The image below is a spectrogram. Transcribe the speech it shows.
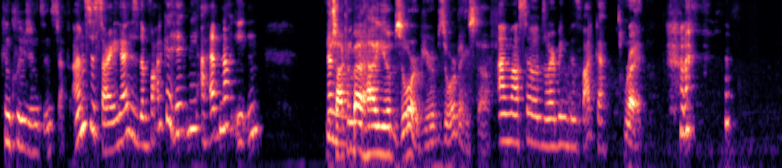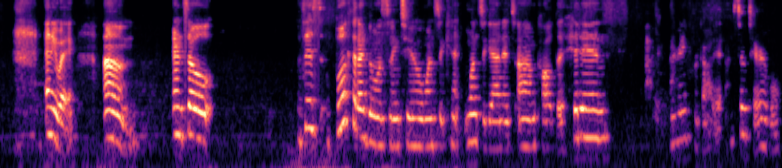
conclusions and stuff. I'm so sorry, guys. The vodka hit me. I have not eaten. You're And talking about how you absorb. You're absorbing stuff. I'm also absorbing this vodka. Right. anyway, um, and so this book that I've been listening to once again, once again, it's um called The Hidden. I already forgot it. I'm so terrible.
